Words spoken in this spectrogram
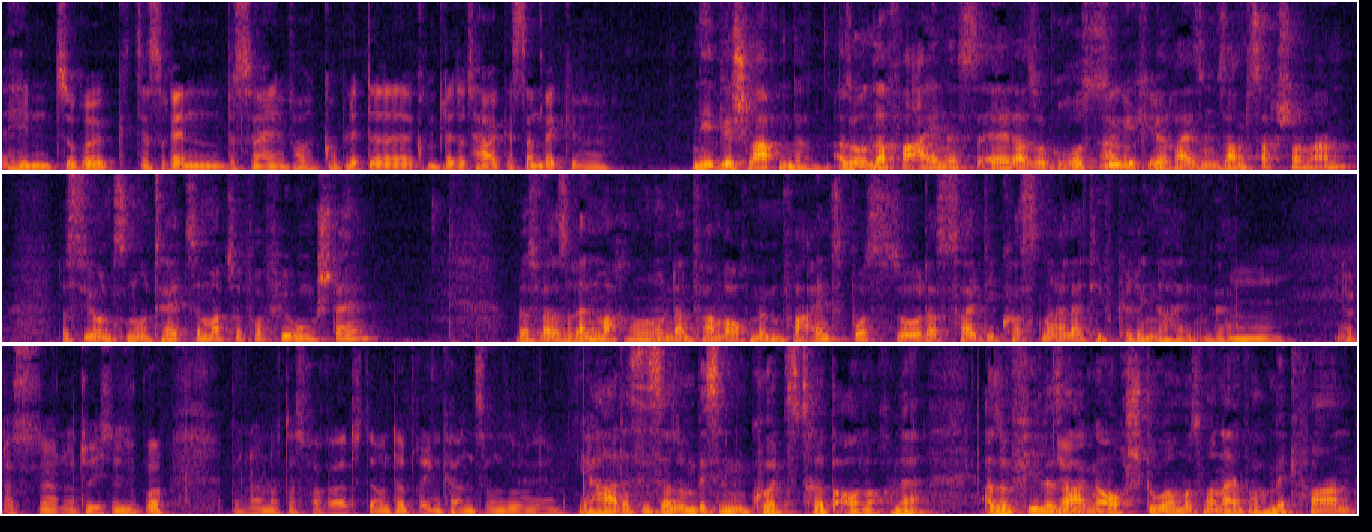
hin, zurück, das Rennen, bist du einfach, komplette, kompletter Tag ist dann weg. Nee, wir schlafen dann. Also unser Verein ist äh, da so großzügig. Ah, okay. Wir reisen Samstag schon an, dass sie uns ein Hotelzimmer zur Verfügung stellen. Und dass wir das Rennen machen und dann fahren wir auch mit dem Vereinsbus, so dass halt die Kosten relativ gering gehalten werden. Mhm. Ja, das ist ja natürlich super, wenn du noch das Fahrrad da unterbringen kannst und so, ja. Ja, das ist ja so ein bisschen ein Kurztrip auch noch, ne? Also viele ja. sagen auch, stur muss man einfach mitfahren.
